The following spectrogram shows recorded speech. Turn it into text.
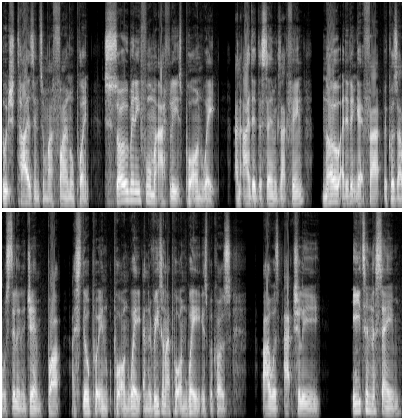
which ties into my final point. So many former athletes put on weight, and I did the same exact thing. No, I didn't get fat because I was still in the gym, but I still put in put on weight. And the reason I put on weight is because I was actually eating the same,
